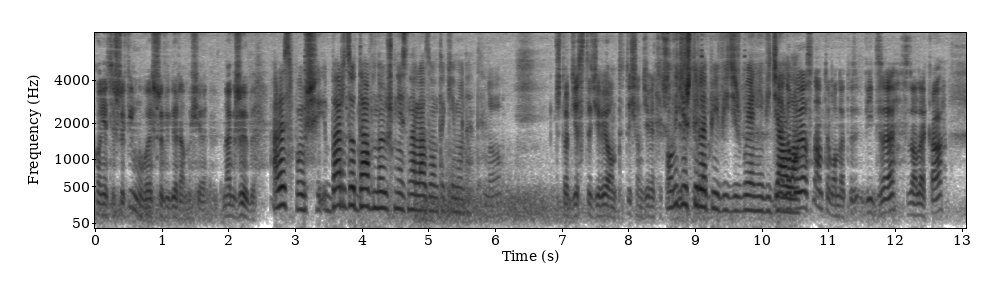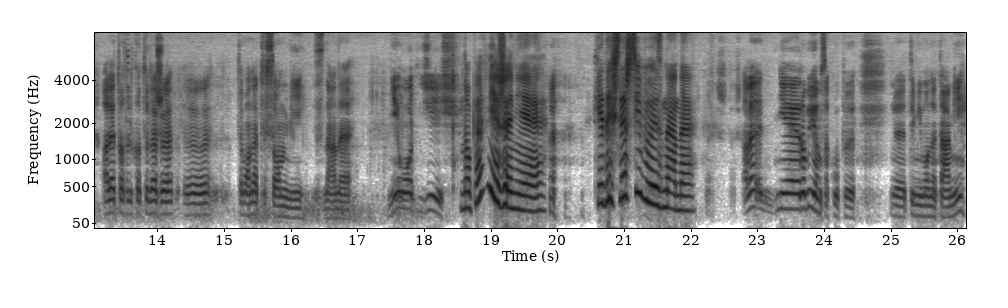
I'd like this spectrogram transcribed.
koniec jeszcze filmu, bo jeszcze wybieramy się na grzyby. Ale spójrz, bardzo dawno już nie znalazłam takiej monety. No, 49, 1940. O widzisz, ty lepiej widzisz, bo ja nie Nie, widziałam. no bo ja znam te monety, widzę z daleka, ale to tylko tyle, że y, te monety są mi znane nie od dziś. No pewnie, że nie. Kiedyś też ci były znane. Też, też. Ale nie robiłem zakupy y, tymi monetami.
